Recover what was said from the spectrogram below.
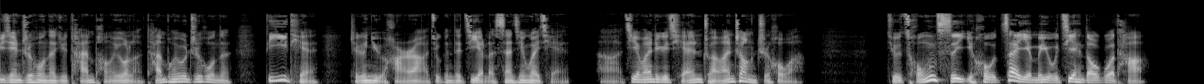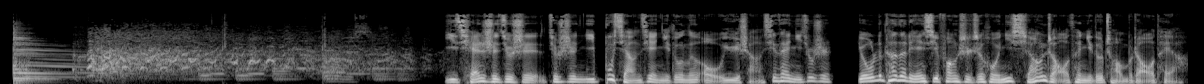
遇见之后呢，就谈朋友了。谈朋友之后呢，第一天这个女孩啊就跟他借了三千块钱啊。借完这个钱，转完账之后啊，就从此以后再也没有见到过他。以前是就是就是你不想见你都能偶遇上，现在你就是有了他的联系方式之后，你想找他你都找不着他呀。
